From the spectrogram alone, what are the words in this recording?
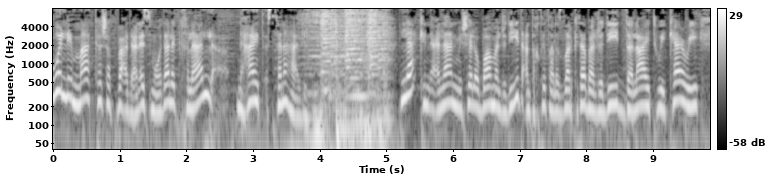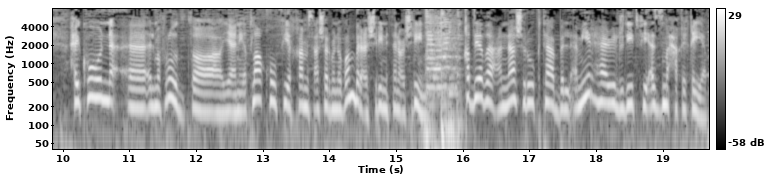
واللي ما كشف بعد عن اسمه وذلك خلال نهاية السنة هذه. لكن إعلان ميشيل أوباما الجديد عن تخطيطها لإصدار كتابها الجديد The Light We Carry حيكون آه، المفروض آه، يعني إطلاقه في الخامس عشر من نوفمبر 2022 قد يضع الناشر كتاب الأمير هاري الجديد في أزمة حقيقية.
